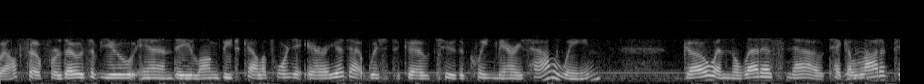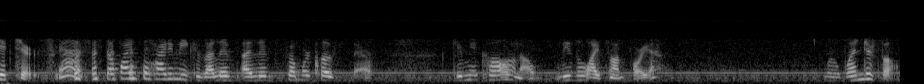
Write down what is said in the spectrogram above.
Well, so for those of you in the Long Beach, California area that wish to go to the Queen Mary's Halloween, go and let us know. Take a lot of pictures. Yeah, stop by and say hi to me because I live I live somewhere close there. Give me a call and I'll leave the lights on for you. Well, wonderful.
